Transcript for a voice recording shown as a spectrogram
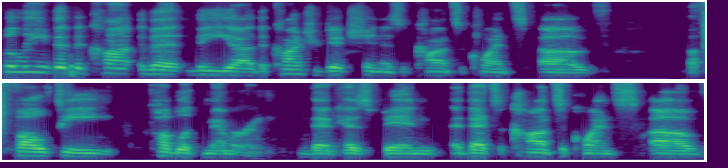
believe that the con- the the uh, the contradiction is a consequence of a faulty public memory that has been that's a consequence of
